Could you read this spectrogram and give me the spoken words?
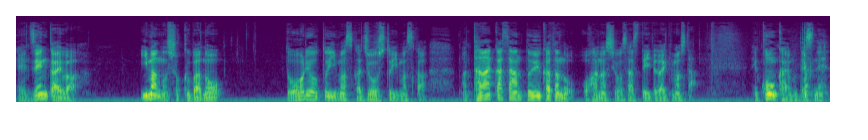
えー前回は今の職場の同僚と言いますか、上司と言いますか、まあ、田中さんという方のお話をさせていただきました。今回もですね、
